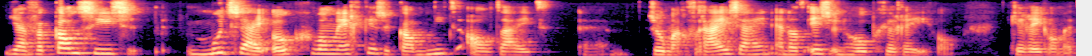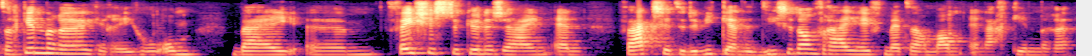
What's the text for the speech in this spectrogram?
ja, vakanties moet zij ook gewoon werken. Ze kan niet altijd uh, zomaar vrij zijn en dat is een hoop geregeld. Geregeld met haar kinderen, geregeld om bij um, feestjes te kunnen zijn. En vaak zitten de weekenden die ze dan vrij heeft met haar man en haar kinderen,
